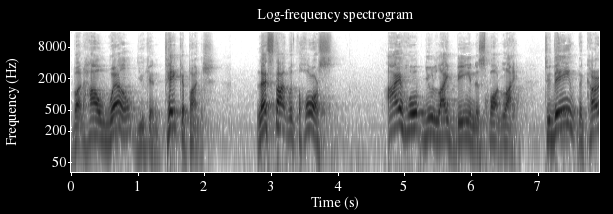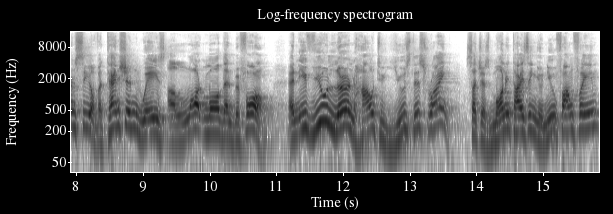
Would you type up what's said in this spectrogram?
but how well you can take a punch. Let's start with the horse. I hope you like being in the spotlight. Today, the currency of attention weighs a lot more than before. And if you learn how to use this right, such as monetizing your newfound fame,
